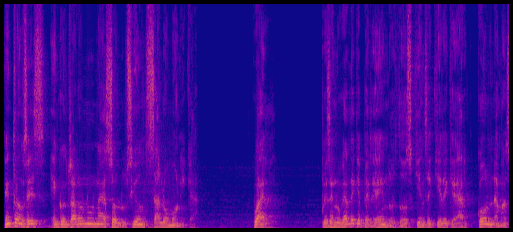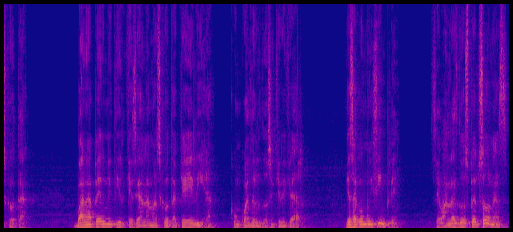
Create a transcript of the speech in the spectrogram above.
Entonces encontraron una solución salomónica. ¿Cuál? Pues en lugar de que peleen los dos quién se quiere quedar con la mascota, van a permitir que sea la mascota que elija con cuál de los dos se quiere quedar. Y es algo muy simple. Se van las dos personas,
